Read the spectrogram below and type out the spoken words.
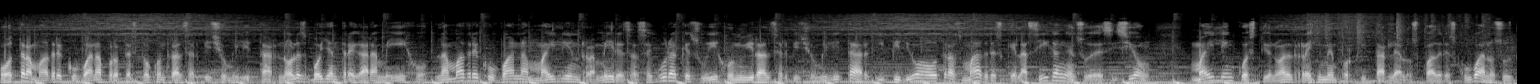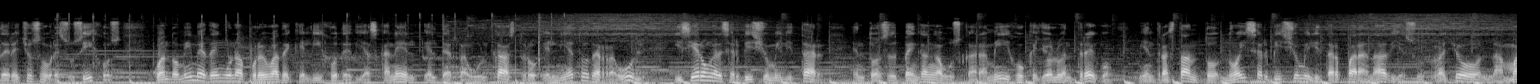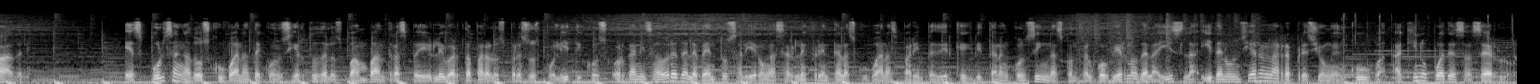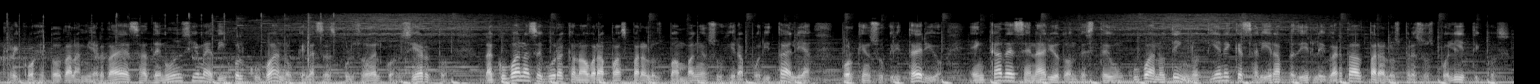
Otra madre cubana protestó contra el servicio militar. No les voy a entregar a mi hijo. La madre cubana Maylin Ramírez asegura que su hijo no irá al servicio militar y pidió a otras madres que la sigan en su decisión. Maylin cuestionó al régimen por quitarle a los padres cubanos sus derechos sobre sus hijos. Cuando a mí me den una prueba de que el hijo de Díaz Canel, el de Raúl Castro, el nieto de Raúl, hicieron el servicio militar, entonces vengan a buscar a mi hijo que yo lo entrego. Mientras tanto, no hay servicio militar para nadie, subrayó la madre. Expulsan a dos cubanas de concierto de los Bam tras pedir libertad para los presos políticos. Organizadores del evento salieron a hacerle frente a las cubanas para impedir que gritaran consignas contra el gobierno de la isla y denunciaran la represión en Cuba. Aquí no puedes hacerlo, recoge toda la mierda esa, me dijo el cubano que las expulsó del concierto. La cubana asegura que no habrá paz para los Bambam en su gira por Italia porque en su criterio, en cada escenario donde esté un cubano digno tiene que salir a pedir libertad para los presos políticos.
